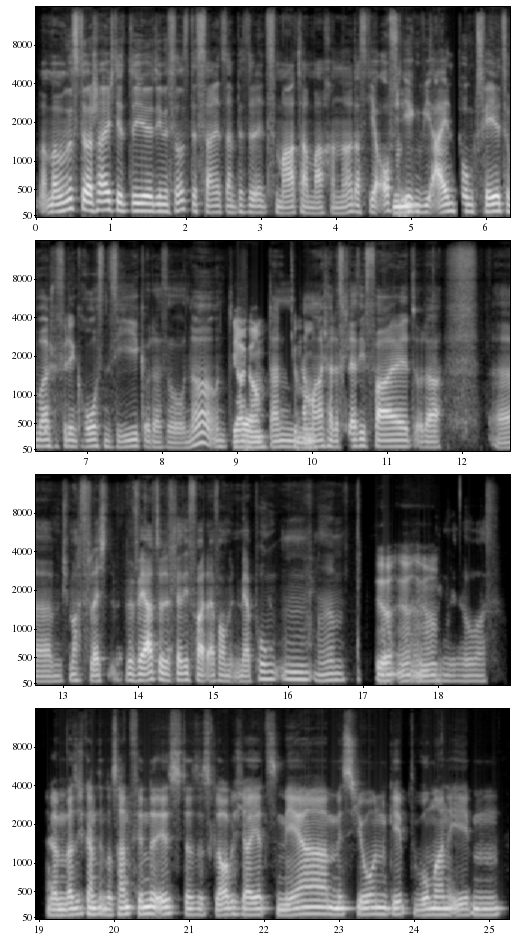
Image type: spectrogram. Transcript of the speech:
Man müsste wahrscheinlich die, die, die Missionsdesigns ein bisschen smarter machen, ne? Dass dir oft Mhm. irgendwie ein Punkt fehlt, zum Beispiel für den großen Sieg oder so, ne? Und Ja, ja, dann, dann genau. mache ich halt das Classified oder ähm, ich mache es vielleicht, bewerte das Classified einfach mit mehr Punkten. Ne? Ja, ja, ja. Irgendwie sowas. Ähm, was ich ganz interessant finde, ist, dass es, glaube ich, ja jetzt mehr Missionen gibt, wo man eben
